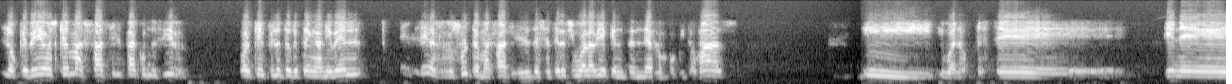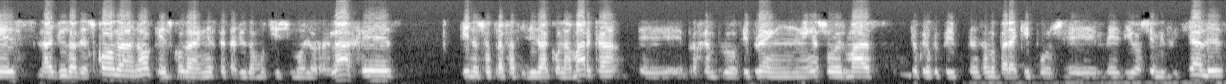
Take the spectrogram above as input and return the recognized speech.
lo que veo es que es más fácil para conducir cualquier piloto que tenga nivel les resulta más fácil. El DS3 igual había que entenderlo un poquito más. Y, bueno, este tienes la ayuda de Skoda, ¿no? Que Skoda en este te ayuda muchísimo en los relajes. Tienes otra facilidad con la marca. Eh, por ejemplo, Citroën en eso es más, yo creo que pensando para equipos eh, medio semioficiales.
